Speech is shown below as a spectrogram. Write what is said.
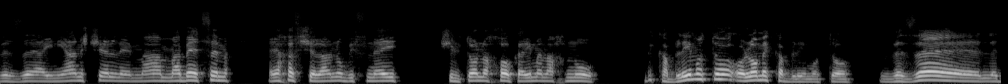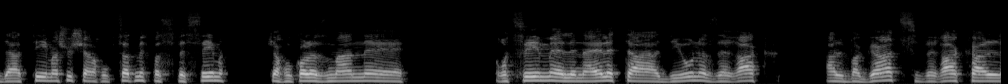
וזה העניין של אה, מה, מה בעצם היחס שלנו בפני שלטון החוק, האם אנחנו מקבלים אותו או לא מקבלים אותו. וזה לדעתי משהו שאנחנו קצת מפספסים שאנחנו כל הזמן אה, רוצים אה, לנהל את הדיון הזה רק על בג"ץ ורק על,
